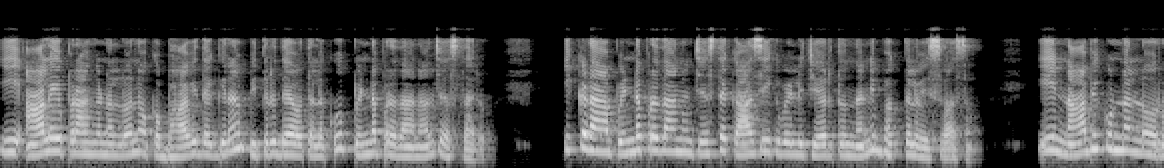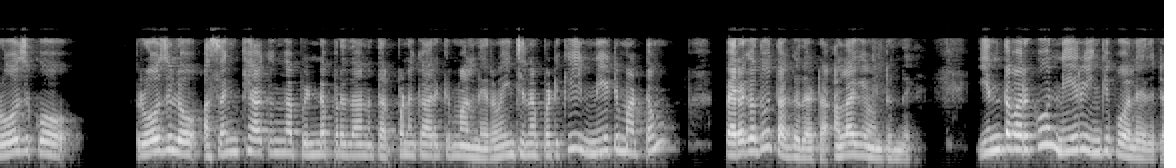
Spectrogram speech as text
ఈ ఆలయ ప్రాంగణంలోని ఒక బావి దగ్గర పితృదేవతలకు పిండ ప్రదానాలు చేస్తారు. ఇక్కడ పిండ ప్రదానం చేస్తే కాశీకి వెళ్ళి చేరుతుందని భక్తుల విశ్వాసం. ఈ నాభికుండంలో రోజుకో రోజులో అసంఖ్యాకంగా పిండ ప్రదాన తర్పణ కార్యక్రమాలు నిర్వహించినప్పటికీ నీటి మట్టం పెరగదు తగ్గదట. అలాగే ఉంటుంది. ఇంతవరకు నీరు ఇంకిపోలేదట.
